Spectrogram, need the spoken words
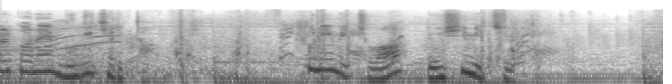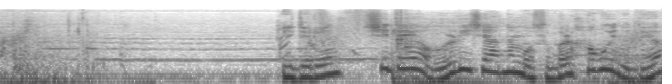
철권의 무기 캐릭터 쿠니미츠와 요시미츠 이들은 시대에 어울리지 않는 모습을 하고 있는데요.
